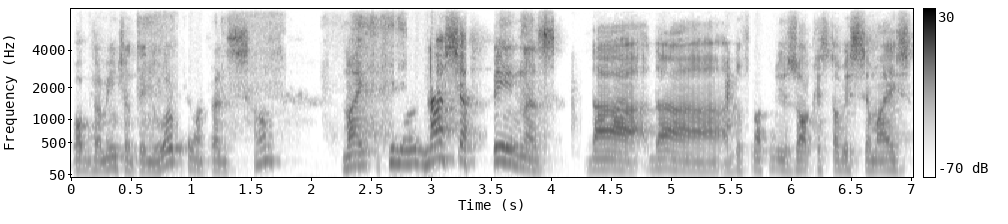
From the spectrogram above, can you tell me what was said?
obviamente anterior, porque é uma tradição, mas que não nasce apenas da, da, do fato de Sócrates talvez ser mais,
